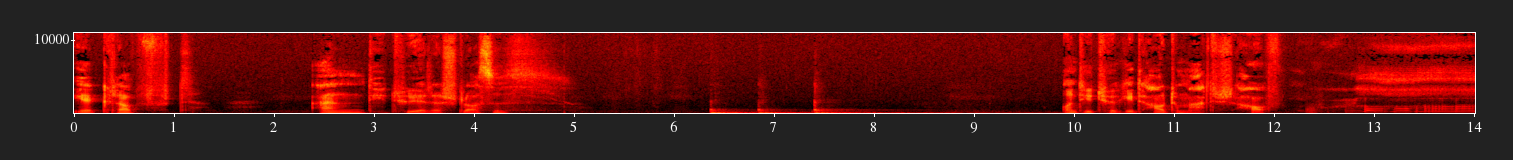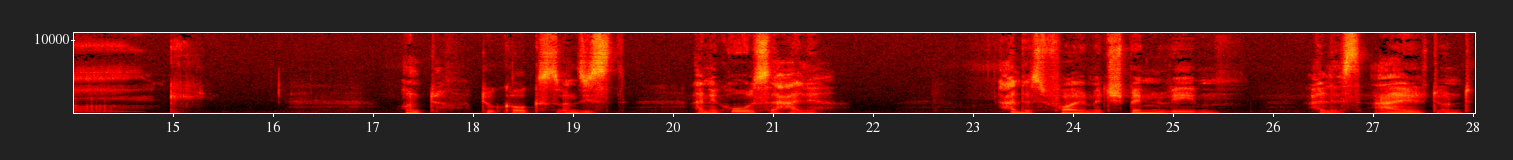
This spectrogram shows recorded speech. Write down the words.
ihr klopft an die Tür des Schlosses. Und die Tür geht automatisch auf. Und du guckst und siehst eine große Halle. Alles voll mit Spinnenweben, alles alt und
